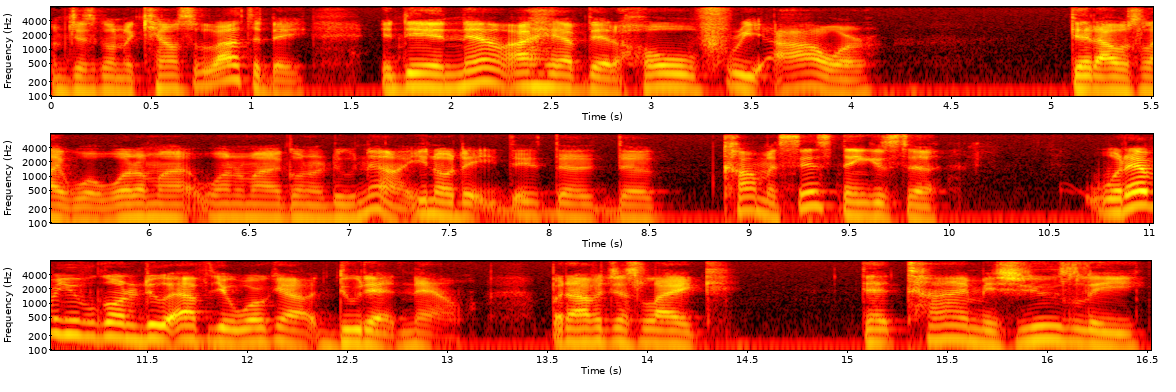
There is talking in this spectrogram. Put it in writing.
I'm just gonna cancel out today. And then now I have that whole free hour that I was like, well, what am I what am I gonna do now? You know the the the, the common sense thing is to whatever you were gonna do after your workout, do that now. But I was just like, that time is usually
